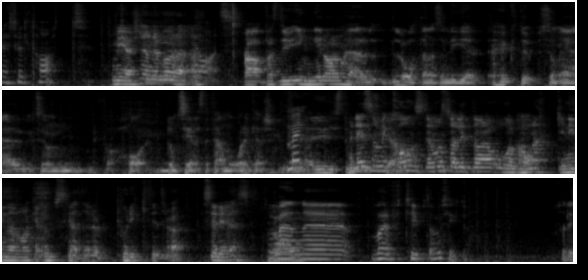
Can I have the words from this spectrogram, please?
resultat. Men jag känner bara att... Ja, fast det är ju ingen av de här låtarna som ligger högt upp som är liksom har, de senaste fem åren kanske. Men- det är ju Men det är som med konst, det måste ha lite några år på Ja. nacken innan man kan uppskatta det på riktigt tror jag. Seriöst. Ja. Men eh, vad är det för typ av musik då? Det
